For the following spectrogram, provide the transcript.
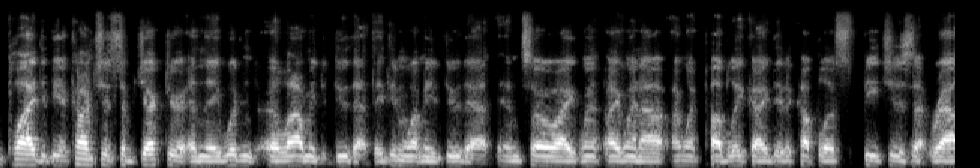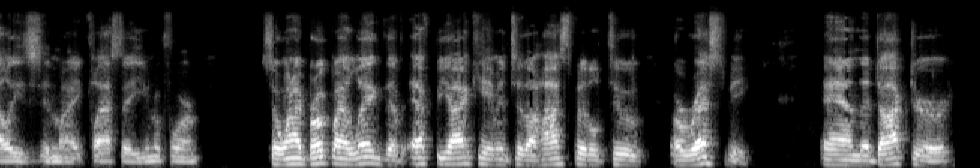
applied to be a conscious objector and they wouldn't allow me to do that. They didn't want me to do that. And so I went, I went out, I went public. I did a couple of speeches at rallies in my class A uniform. So when I broke my leg, the FBI came into the hospital to arrest me. And the doctor,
